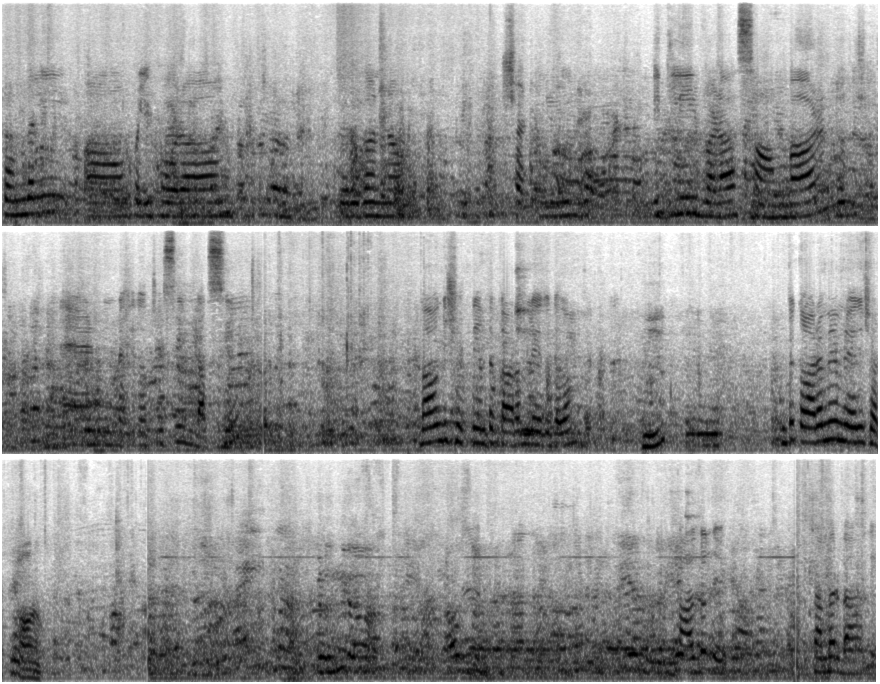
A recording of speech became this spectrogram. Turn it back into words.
పొంగలి పులిహోర పెరుగన్నం చట్నీ ఇడ్లీ వడ సాంబార్ అండ్ ఇది వచ్చేసి లస్సీ. బాగుంది చట్నీ అంత కారం లేదు కదా? అంత కారం ఏం లేదు చట్నీ. కాలుతుంది సాంబార్ బాగుంది.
